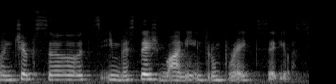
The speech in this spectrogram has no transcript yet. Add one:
începi să-ți investești banii într-un proiect serios.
